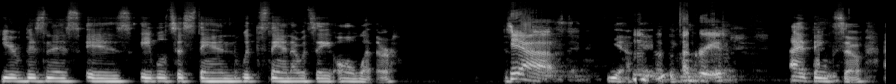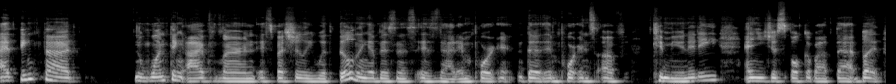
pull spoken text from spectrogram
your business is able to stand withstand. I would say all weather. Yeah. Yeah. Mm-hmm. Agreed. I think so. I think that one thing I've learned, especially with building a business, is that important the importance of community. And you just spoke about that. But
